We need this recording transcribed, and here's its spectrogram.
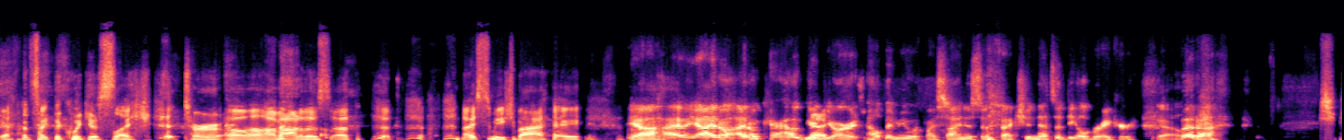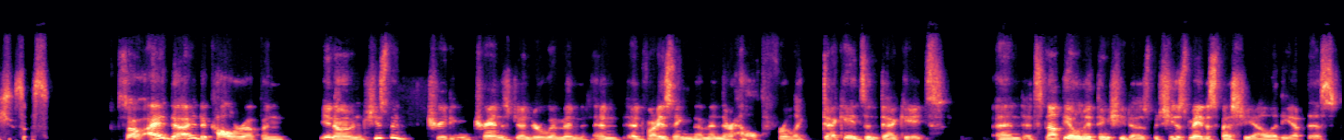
yeah, that's like the quickest like turn. Oh, oh I'm out of this. Uh, nice to meet you. Bye. Hey. Yeah, uh, I, I don't I don't care how good next. you are at helping me with my sinus infection. That's a deal breaker. Yeah. But uh, Jesus. So I had to, I had to call her up and you know, and she's been treating transgender women and advising them in their health for like decades and decades. And it's not the only thing she does, but she has made a speciality of this.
